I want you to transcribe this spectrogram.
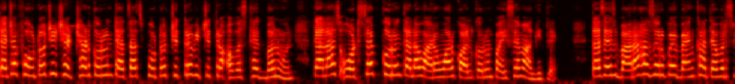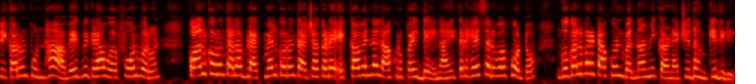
त्याच्या फोटोची छेडछाड करून त्याचाच फोटो चित्रविचित्र अवस्थेत बनवून त्यालाच व्हॉट्सअप करून त्याला वारंवार कॉल करून पैसे मागितले. तसेच बारा हजार रुपये बँक खात्यावर स्वीकारून पुन्हा वेगवेगळ्या व फोनवरून कॉल करून त्याला ब्लॅकमेल करून त्याच्याकडे एकावन्न लाख रुपये दे नाहीतर हे सर्व फोटो गुगलवर टाकून बदनामी करण्याची धमकी दिली.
